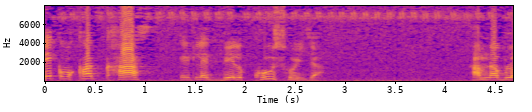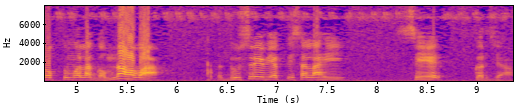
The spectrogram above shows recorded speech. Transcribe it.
એક વખત ખાસ એટલે દિલ ખુશ હોઈ જા. આમના બ્લોગ તુમાલા ગમના હવા તો દુસરે વ્યક્તિ સલાહી શેર કરજા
